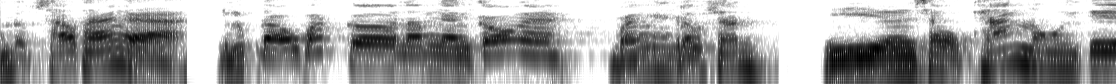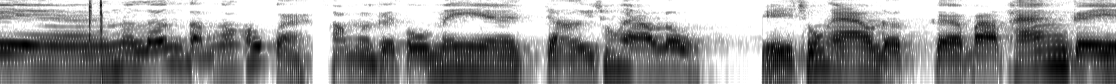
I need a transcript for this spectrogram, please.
cũng được 6 tháng à. Lúc đầu bắt có 5 ngàn con à bạn đầu xanh. Thì ờ, sau một tháng nuôi cái ờ, nó lớn tầm con út à. Xong rồi cái tôi mới ờ, chơi xuống ao luôn. Thì xuống ao được 3 tháng cái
